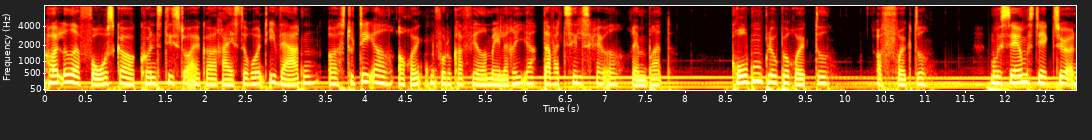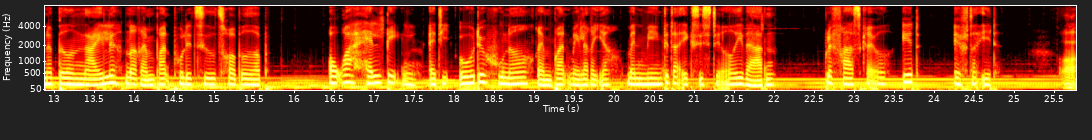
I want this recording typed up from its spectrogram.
Holdet af forskere og kunsthistorikere rejste rundt i verden og studerede og røntgenfotograferede malerier, der var tilskrevet Rembrandt. Gruppen blev berygtet og frygtet Museumsdirektørerne bed negle, når Rembrandt-politiet troppede op. over halvdelen af de 800 Rembrandt-malerier, man mente, der eksisterede i verden, blev fraskrevet et efter et. Og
